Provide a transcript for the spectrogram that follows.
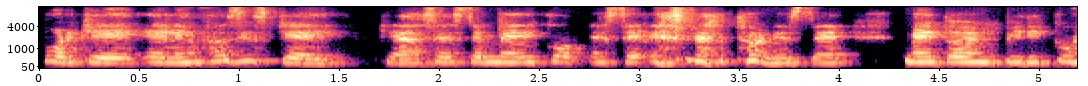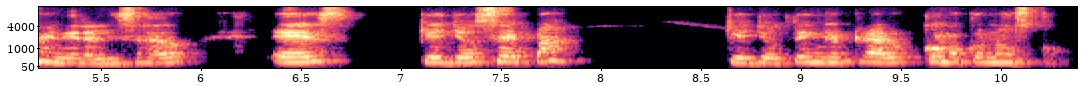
Porque el énfasis que, que hace este médico, este experto en este método empírico generalizado, es que yo sepa, que yo tenga claro cómo conozco.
